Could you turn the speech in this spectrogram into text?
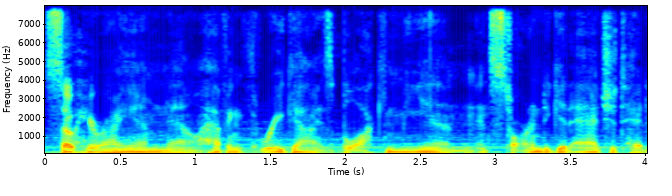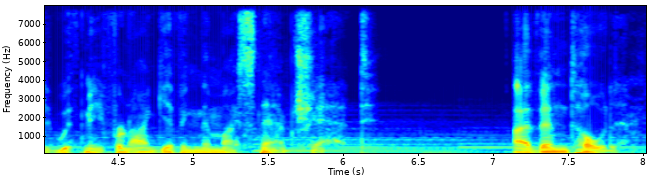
So here I am now having three guys blocking me in and starting to get agitated with me for not giving them my Snapchat. I then told him,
